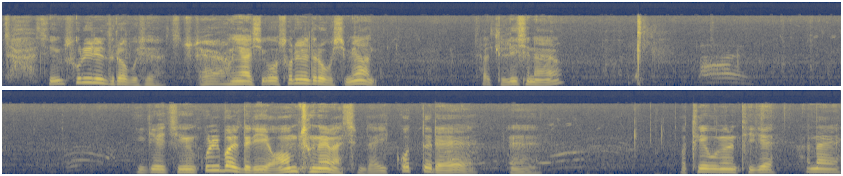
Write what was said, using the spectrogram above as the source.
자, 지금 소리를 들어보세요. 조용히 하시고 소리를 들어보시면 잘 들리시나요? 이게 지금 꿀벌들이 엄청나게 많습니다. 이 꽃들에 예. 어떻게 보면 되게 하나의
